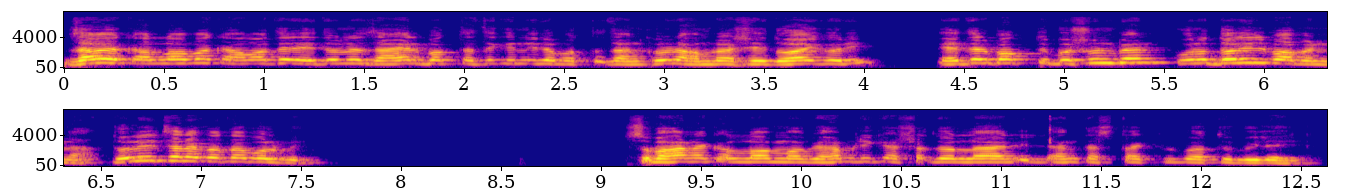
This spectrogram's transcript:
যাই হোক আল্লাহবাক আমাদের এই ধরনের জাহেল বক্তা থেকে নিরাপত্তা দান করুন, আমরা সেই দোয়াই করি। এদের বক্তব্য শুনবেন, কোনো দলিল পাবেন না। দলিল ছাড়া কথা বলবেন সুবাহ আল্লাহ বিহামদিকা আল্লা ইলাহা ইল্লা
